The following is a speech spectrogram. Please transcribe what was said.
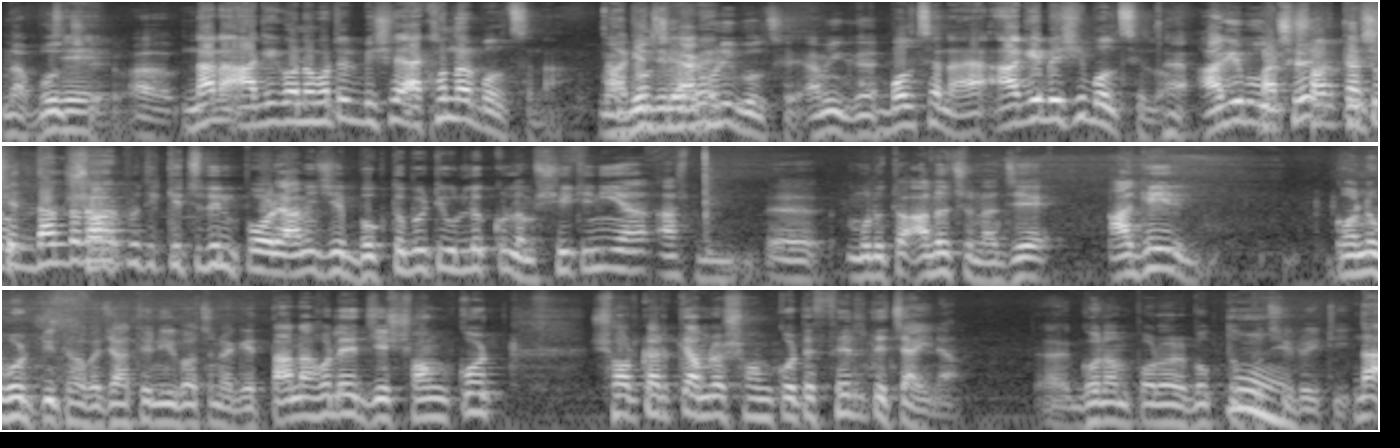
না বলছে না না আগে গণভোটের বিষয়ে এখন আর বলছে না। আগে এখনই বলছে আমি বলছে না আগে বেশি বলছিল। হ্যাঁ, আগে বলছে সরকার সিদ্ধান্ত নেওয়ার সম্প্রতি কিছুদিন পরে আমি যে বক্তব্যটি উল্লেখ করলাম সেটি নিয়ে মূলত আলোচনা যে আগে গণভোট দিতে হবে জাতীয় নির্বাচন আগে তা না হলে যে সংকট সরকারকে আমরা সংকটে ফেলতে চাই না। গোলাম পড়ার বক্তব্য ছিল এটি। না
